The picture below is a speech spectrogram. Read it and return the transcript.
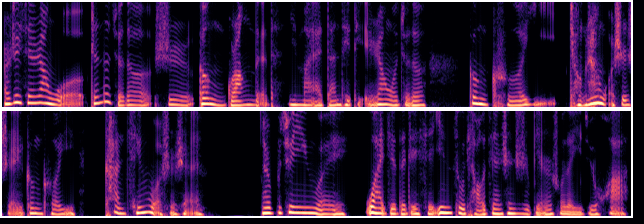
而这些让我真的觉得是更 grounded in my identity，让我觉得更可以 承认我是谁，更可以看清我是谁，而不去因为外界的这些因素条件，甚至是别人说的一句话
